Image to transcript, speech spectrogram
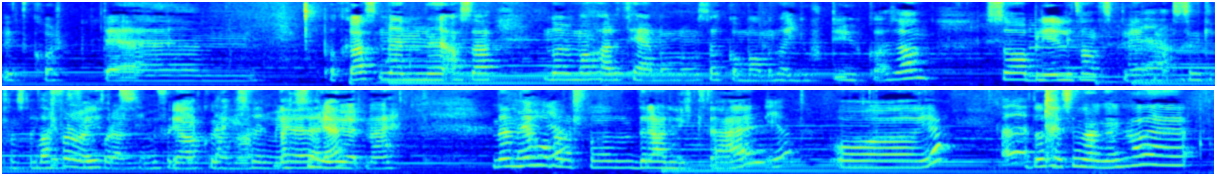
litt kort eh, podkast, men eh, altså Når man har et tema man å snakke om hva man har gjort i uka og sånn, så blir det litt vanskelig. Ja. Sånn man ikke kan I snakke hvert fall nå i koronatime, fordi Ja, korona. Det er ikke så mye å gjøre. nei. Men jeg håper håper ja. i hvert fall dere har likt det her. Ja. Og ja, da ses vi en annen gang. Ha det!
